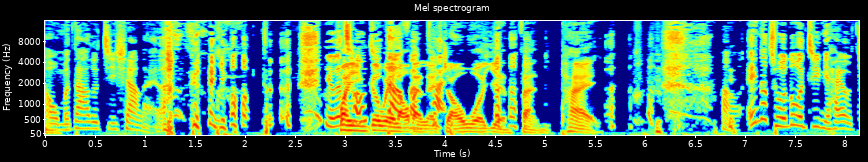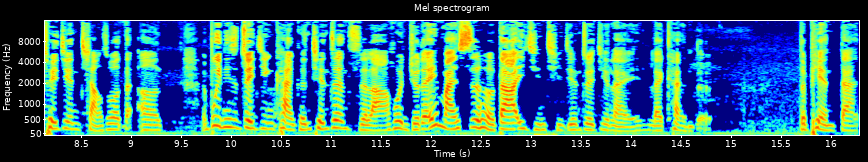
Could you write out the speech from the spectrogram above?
好，我们大家都记下来了。有欢迎各位老板来找我演反派。好，哎，那除了洛基，你还有推荐想说，呃，不一定是最近看，可能前阵子啦，或你觉得哎蛮适合大家疫情期间最近来来看的的片单。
